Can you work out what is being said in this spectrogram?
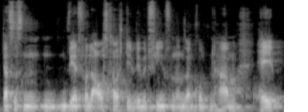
Das ist ein, ein wertvoller Austausch, den wir mit vielen von unseren Kunden haben. Hey,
